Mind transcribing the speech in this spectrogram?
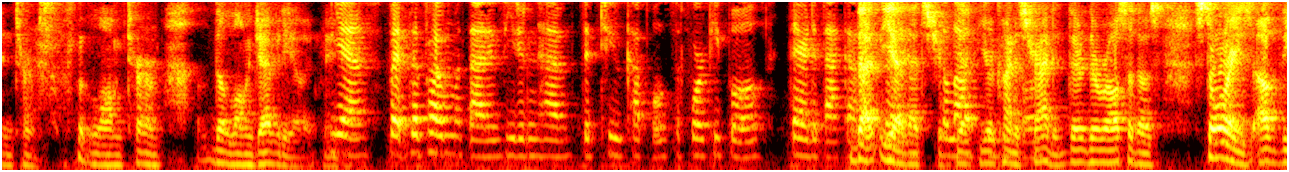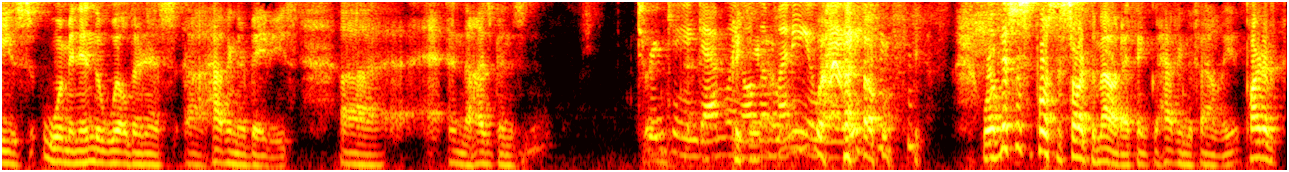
in terms of long term, the longevity of it. Maybe. Yes, but the problem with that is you didn't have the two couples, the four people there to back up. That the, yeah, that's true. Yeah, you're kind of stranded. There, there were also those stories of these women in the wilderness uh, having their babies, uh, and the husbands drinking and gambling picking, all the money away. well, this was supposed to sort them out. I think having the family. Part of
